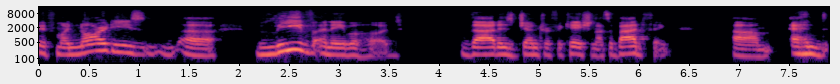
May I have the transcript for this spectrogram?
if minorities uh, leave a neighborhood, that is gentrification. That's a bad thing. Um, and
